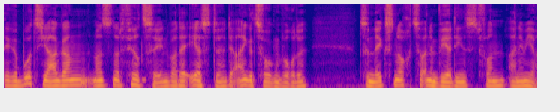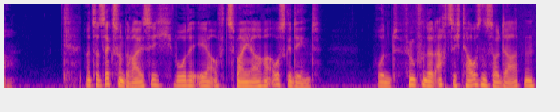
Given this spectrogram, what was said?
Der Geburtsjahrgang 1914 war der erste, der eingezogen wurde, zunächst noch zu einem Wehrdienst von einem Jahr. 1936 wurde er auf zwei Jahre ausgedehnt. Rund 580.000 Soldaten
